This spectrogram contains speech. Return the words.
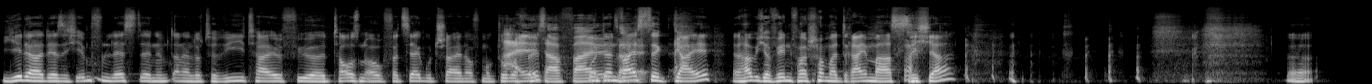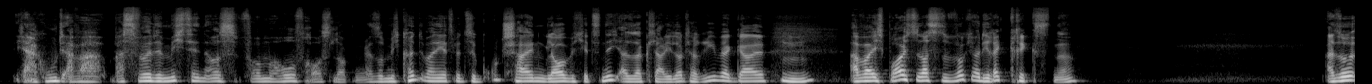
jeder, der sich impfen lässt, der nimmt an der Lotterie teil für 1000 Euro Verzehrgutschein auf dem Oktoberfest. Alter Falter, Und dann weißt du, geil, dann habe ich auf jeden Fall schon mal drei Maß sicher. Ja, gut, aber was würde mich denn aus vom Hof rauslocken? Also, mich könnte man jetzt mit so Gutscheinen, glaube ich, jetzt nicht. Also, klar, die Lotterie wäre geil. Aber ich bräuchte, dass du wirklich auch direkt kriegst, ne? Also,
